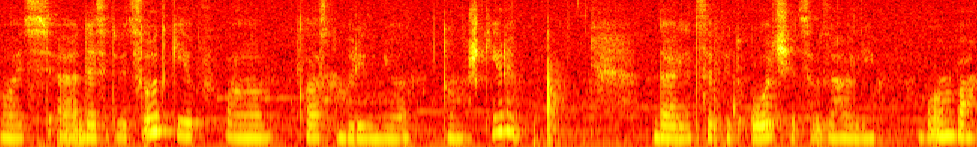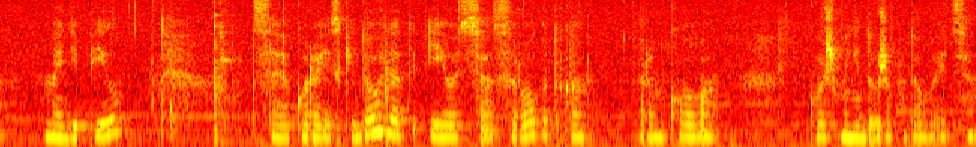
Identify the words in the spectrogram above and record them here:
ось е, 10% е, класно вирівнює тон шкіри. Далі це під очі, це взагалі бомба. Медіпіл. Це корейський догляд. І ось ця сироватка ранкова. Також мені дуже подобається.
